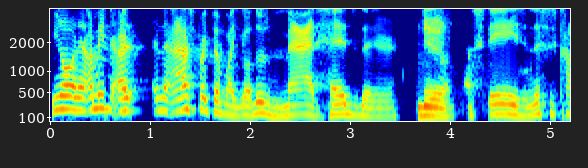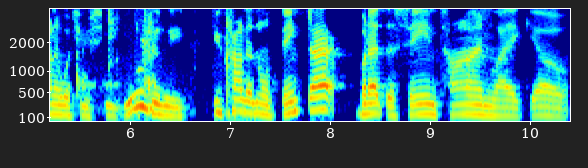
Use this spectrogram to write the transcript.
you know, and I mean, I, in the aspect of like, yo, there's mad heads there Yeah. on stage and this is kind of what you see usually you kind of don't think that but at the same time like yo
